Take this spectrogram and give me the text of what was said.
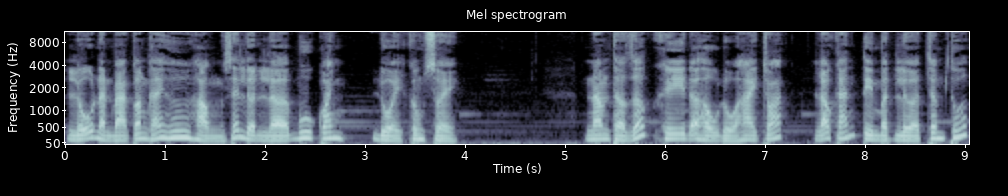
lũ đàn bà con gái hư hỏng sẽ lượn lờ bu quanh, đuổi không xuể. Nằm thở dốc khi đã hầu đủ hai choác, lão khán tìm bật lửa châm thuốc.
